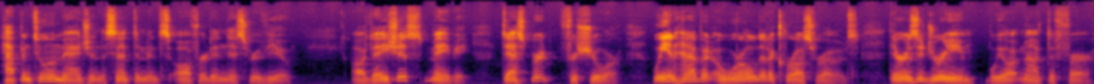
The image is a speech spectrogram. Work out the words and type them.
happened to imagine the sentiments offered in this review. Audacious? Maybe. Desperate? For sure. We inhabit a world at a crossroads. There is a dream we ought not defer.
